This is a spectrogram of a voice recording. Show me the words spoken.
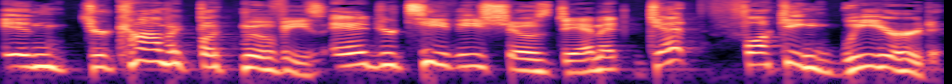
in your comic book movies and your TV shows, damn it. Get fucking weird.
